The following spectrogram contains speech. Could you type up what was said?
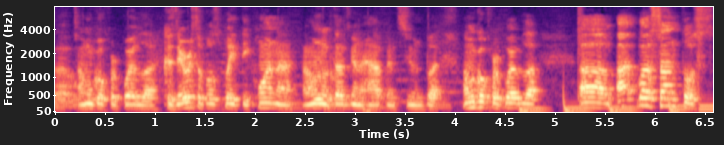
I'm gonna go for Puebla because they were supposed to play Tijuana. I don't know if that's gonna happen soon, but I'm gonna go for Puebla. Um, Atlas Santos.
